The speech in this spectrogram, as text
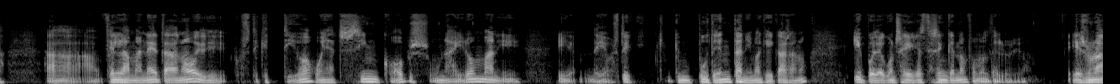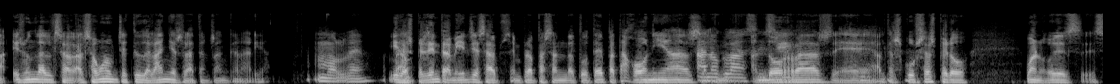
a, fent la maneta, no? I dic, hosti, aquest tio ha guanyat 5 cops un Ironman i, i deia, hosti, quin potent tenim aquí a casa, no? I poder aconseguir aquesta cinquena em fa molta il·lusió. I és, una, és un dels, el segon objectiu de l'any és la Transan Canària. Molt bé. I Va. després, entre mig, ja saps, sempre passant de tot, eh? Patagònies, ah, no, clar, sí, Andorres, sí. Eh, altres curses, però bueno, és, és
